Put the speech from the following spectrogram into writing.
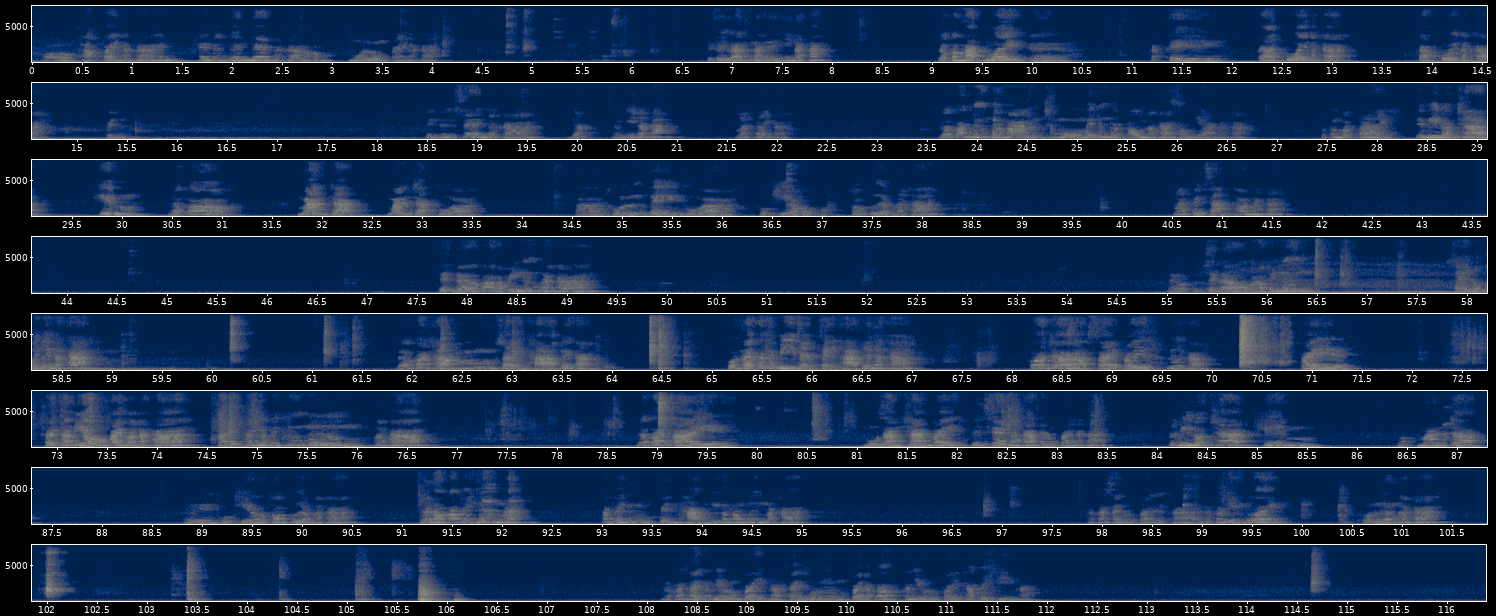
ห่อพับไปนะคะ ให้ให้มั นแน่นนะคะ แล้วก็ม้วนลงไปนะคะ จะเป็นลักษณะอย่างนี้นะคะ แล้วก็มัดด้วยเอ่อเอ่อก้านกล้วยนะคะกาบกล้วยนะคะ เป็น เป็นเส้นๆนะคะ ยักอย่างนี้นะคะ มัดไปค่ะ แล้วก็นึ่งประมาณหนึ่งชั่วโมง ไม่นึ่งก็ต้มนะคะสองอย่างนะคะก็ต้องมาใต้ จะมีรสชาติเค็มแล้วก็ มันจากมันจากถั่วถั่วหลือเอยถั่วถั่วเขียวข้าวเปลือกนะคะมัดเป็นสามท่อนนะคะเสร็จแล้วก็เอาไปนึ่งนะคะแล้วเสร็จแล้วก็เอาไปนึ่งใส่ลงไปเลยนะคะ แล้วก็ทำใส่ถาดด้วยค่ะคนไทยก็จะมีแบบใส่ถาดด้วยนะคะ ก็จะใส่ไปเลยค่ะใส่ใส่ข้าวเหนียวลงไปก่อนนะคะ ใส่ข้าวเหนียวไปครึ่งหนึงนะคะ แล้วก็ใส่หมูสามชั้นไปเป็นเส้นนะคะใส่ลงไปนะคะ จะมีรสชาติเค็มมันจากถั่วเขียวทอดเปลือกนะคะ แล้วเราก็ไปนึ่งนะ ถ้าเป็นเป็นถังนี้ก็ต้องนึ่งนะคะ แล้วก็ใส่ลงไปเลยค่ะ แล้วก็เรียงด้วยถั่วเหลืองนะคะแล้วก็ใส่ข้าวเหนียวลงไปค่ะ ใส่ถั่วเหลืองลงไปแล้วก็ข้าวเหนียวลงไปข้าวไปทีค่ะ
